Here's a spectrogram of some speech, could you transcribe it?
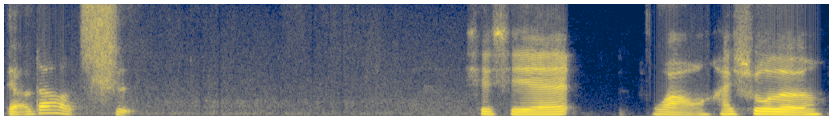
聊到此。谢谢。哇哦，还说了。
